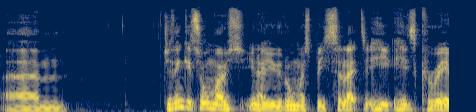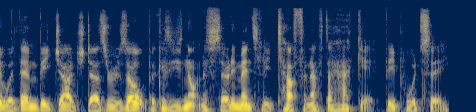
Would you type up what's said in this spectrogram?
Um, Do you think it's almost, you know, you'd almost be selected? He, his career would then be judged as a result because he's not necessarily mentally tough enough to hack it. People would see,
